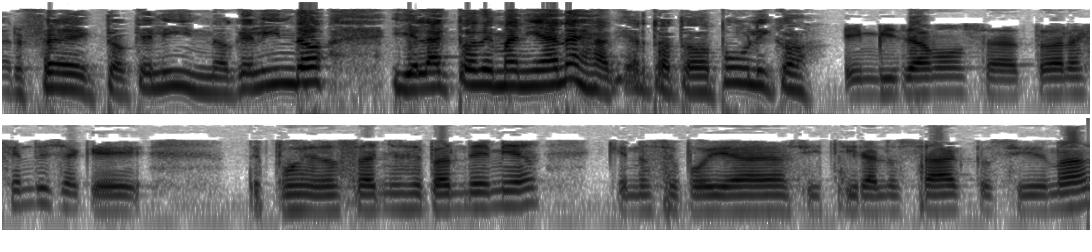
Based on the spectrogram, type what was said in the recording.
Perfecto, qué lindo, qué lindo. ¿Y el acto de mañana es abierto a todo público? Invitamos a toda la gente ya que después de dos años de pandemia que no se podía asistir a los actos y demás,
